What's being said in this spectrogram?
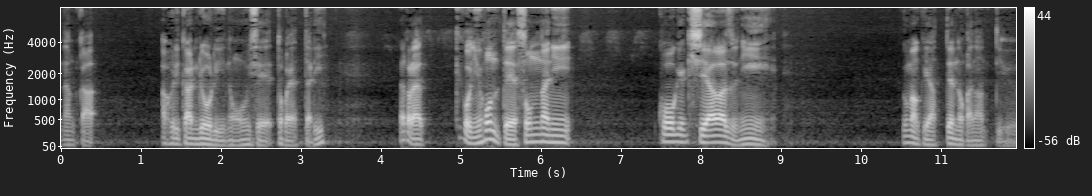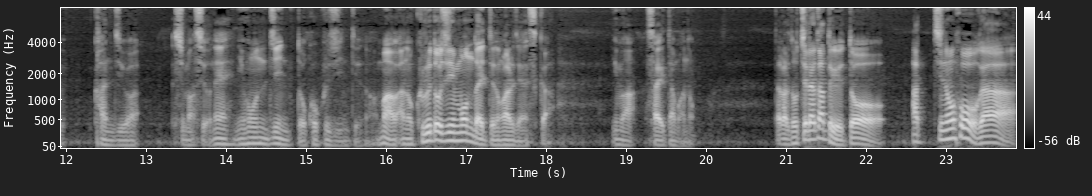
なんか、アフリカン料理のお店とかやったり。だから結構日本ってそんなに攻撃し合わずにうまくやってんのかなっていう感じはしますよね。日本人と黒人っていうのは。まあ、あの、クルド人問題っていうのがあるじゃないですか。今、埼玉の。だからどちらかというと、あっちの方が、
